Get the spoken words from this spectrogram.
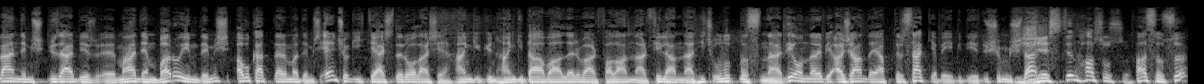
ben demiş güzel bir e, madem baroyum demiş avukatlarıma demiş en çok ihtiyaçları olan şey hangi gün hangi davaları var falanlar filanlar hiç unutmasınlar diye onlara bir ajanda yaptırsak ya baby diye düşünmüşler. Jestin hasosu. Hasosu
